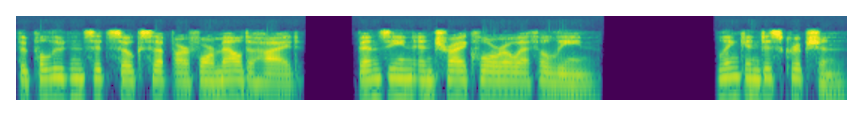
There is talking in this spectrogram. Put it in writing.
The pollutants it soaks up are formaldehyde, benzene and trichloroethylene. Link in description.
